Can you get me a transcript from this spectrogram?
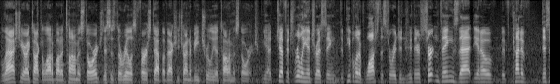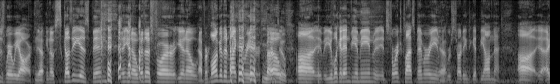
last year I talked a lot about autonomous storage. This is the realest first step of actually trying to be truly autonomous storage. Yeah, Jeff, it's really interesting. The people that have watched the storage industry, there's certain things that, you know, have kind of, this is where we are. Yep. You know, SCSI has been, you know, with us for, you know, Ever. longer than my career. So. Uh, you look at NVMe and it's storage class memory, and Yep. we're starting to get beyond that. Uh, I,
